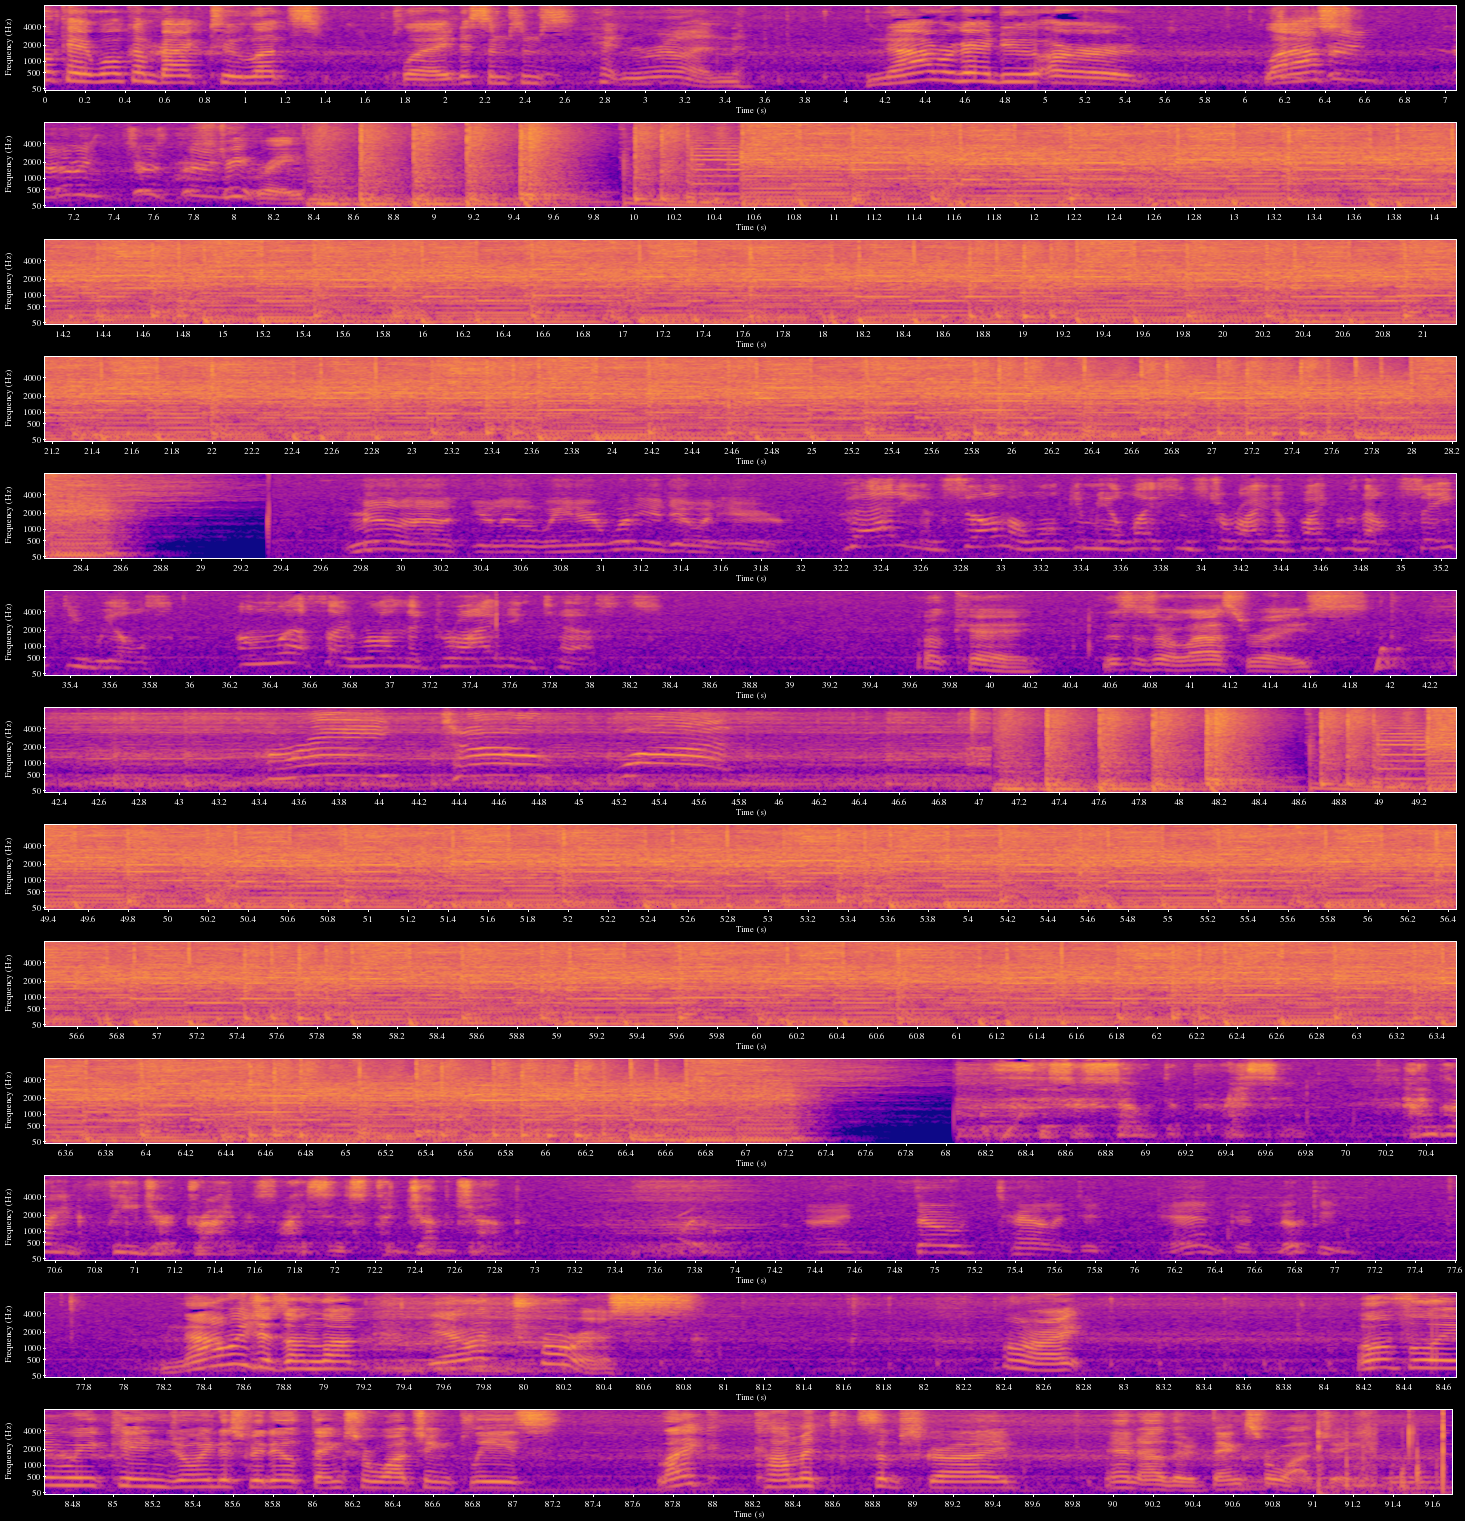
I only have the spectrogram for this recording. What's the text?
Okay, welcome back to Let's Play The Simpsons Hit and Run. Now we're going to do our last street race. You doing here? Patty and Selma won't give me a license to ride a bike without safety wheels. Unless I run the driving tests. Okay, this is our last race. This is so depressing. I'm going to feed your driver's license to Jub Jub. I'm so talented and good looking. Now we just unlock the Electaurus. Alright. Hopefully we can enjoy this video. Thanks for watching. Please like, comment, subscribe, and other. Thanks for watching.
